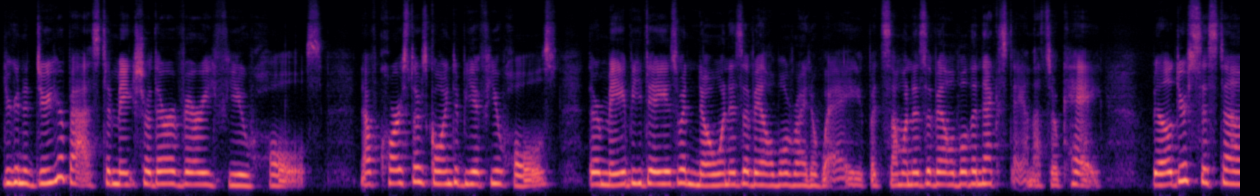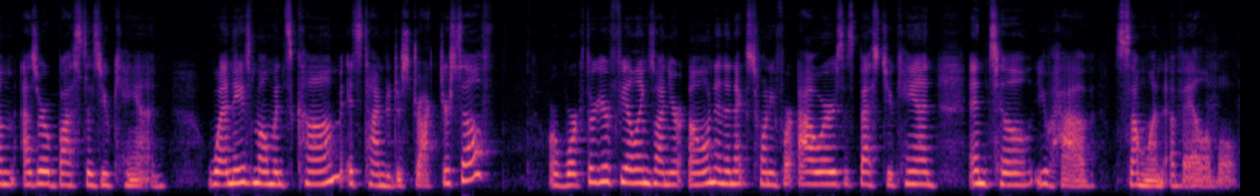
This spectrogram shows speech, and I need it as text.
You're going to do your best to make sure there are very few holes. Now, of course, there's going to be a few holes. There may be days when no one is available right away, but someone is available the next day, and that's okay. Build your system as robust as you can. When these moments come, it's time to distract yourself or work through your feelings on your own in the next 24 hours as best you can until you have someone available.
